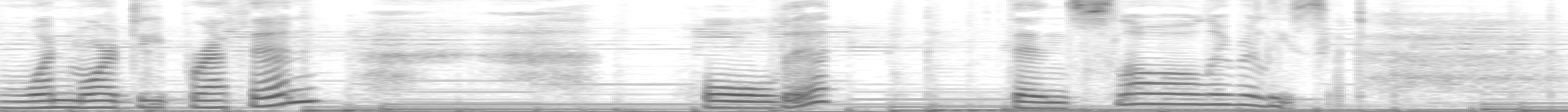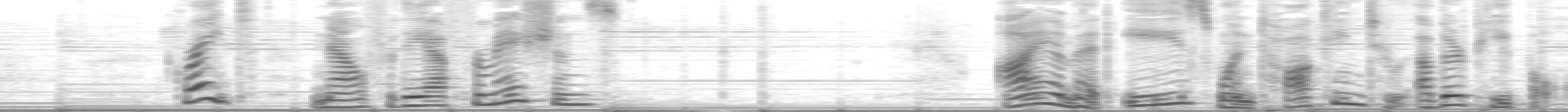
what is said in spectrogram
One more deep breath in, hold it, then slowly release it. Great! Now for the affirmations. I am at ease when talking to other people.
